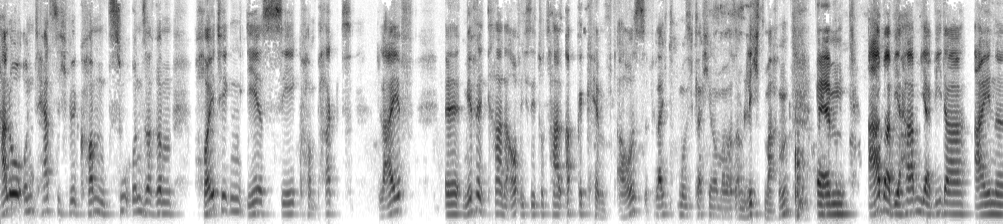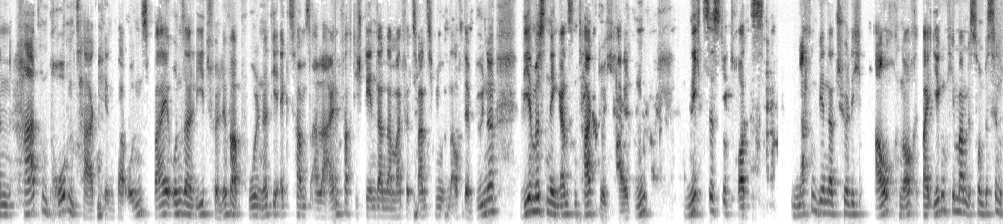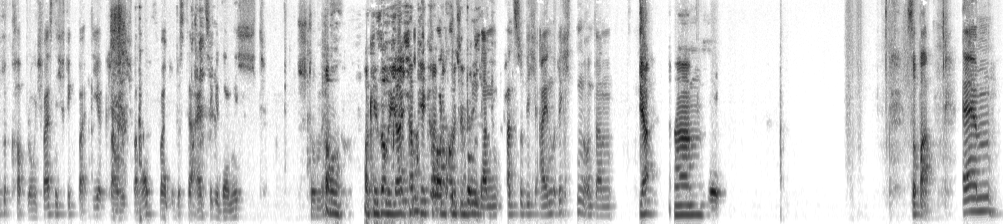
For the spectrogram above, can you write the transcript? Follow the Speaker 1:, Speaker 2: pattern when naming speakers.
Speaker 1: Hallo und herzlich willkommen zu unserem heutigen ESC Kompakt Live. Äh, mir fällt gerade auf, ich sehe total abgekämpft aus. Vielleicht muss ich gleich hier nochmal was am Licht machen. Ähm, aber wir haben ja wieder einen harten Probentag hinter uns bei unser Lied für Liverpool. Ne? Die Acts haben es alle einfach. Die stehen dann da mal für 20 Minuten auf der Bühne. Wir müssen den ganzen Tag durchhalten. Nichtsdestotrotz machen wir natürlich auch noch, bei irgendjemandem ist so ein bisschen Rückkopplung. Ich weiß nicht, Rick, bei dir, glaube ich, war es, weil du bist der Einzige, der nicht stumm ist.
Speaker 2: Oh, okay, sorry, ja, ich habe hier gerade noch
Speaker 1: kurz stumm, Dann kannst du dich einrichten und dann.
Speaker 2: Ja. Ähm.
Speaker 1: Super. Ähm,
